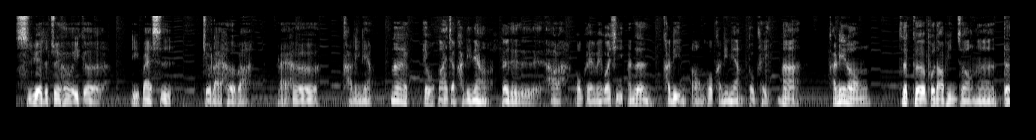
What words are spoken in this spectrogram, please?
十月的最后一个。礼拜四就来喝吧，来喝卡利酿。那哎、我刚才讲卡利酿啊，对对对对，好了，OK，没关系，反正卡利农或卡利酿都可以。那卡利农这个葡萄品种呢的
